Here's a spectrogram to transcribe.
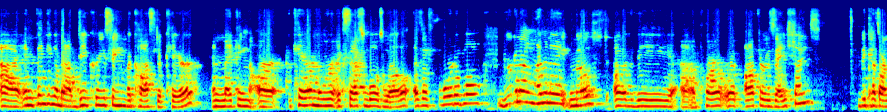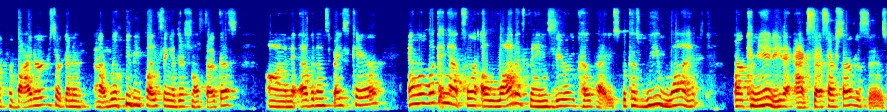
uh, in thinking about decreasing the cost of care and making our care more accessible as well as affordable. We're going to eliminate most of the uh, prior authorizations because our providers are going to uh, really be placing additional focus on evidence based care. And we're looking at for a lot of things zero copays because we want our community to access our services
